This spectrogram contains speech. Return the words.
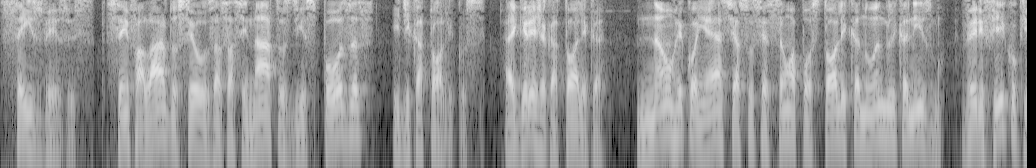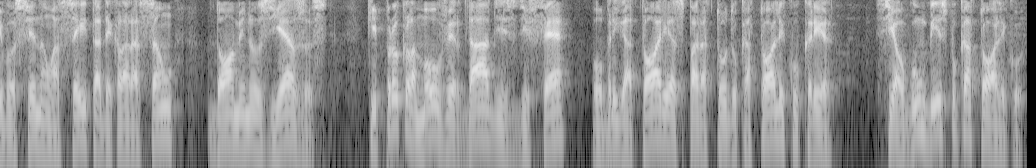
seis vezes. Sem falar dos seus assassinatos de esposas e de católicos. A Igreja Católica não reconhece a sucessão apostólica no anglicanismo. Verifico que você não aceita a declaração Dominus Jesus, que proclamou verdades de fé obrigatórias para todo católico crer. Se algum bispo católico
